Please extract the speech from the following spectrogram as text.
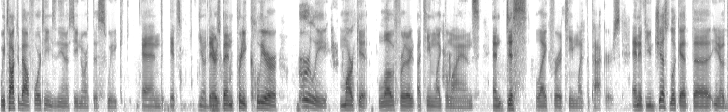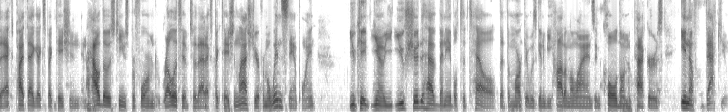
we talked about four teams in the NFC North this week, and it's you know there's been pretty clear early market love for a team like the Lions and dislike for a team like the Packers. And if you just look at the, you know, the ex Pythag expectation and uh-huh. how those teams performed relative to that expectation last year from a win standpoint, you could, you know, you should have been able to tell that the mm-hmm. market was going to be hot on the Lions and cold on the mm-hmm. Packers in a vacuum.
